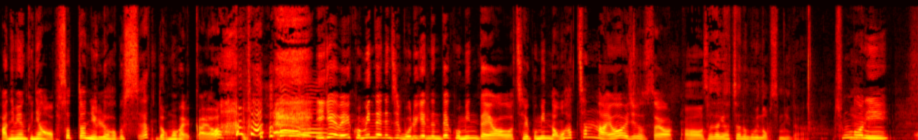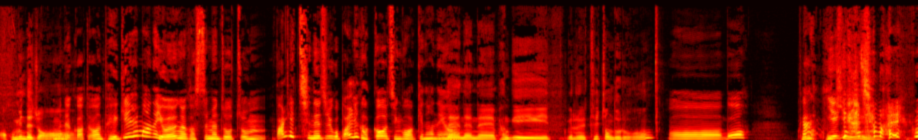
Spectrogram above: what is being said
아니면 그냥 없었던 일로 하고 쓱 넘어갈까요? 이게 왜 고민되는지 모르겠는데 고민돼요. 제 고민 너무 하찮나요? 해주셨어요. 어, 세상에 하찮은 고민은 없습니다. 충분히. 예. 어, 고민되죠. 고민될 것 같아요. 100일 만에 여행을 갔으면 좀 빨리 친해지고 빨리 가까워진 것 같긴 하네요. 네네네. 방귀를 틀 정도로. 어, 뭐, 그냥 얘기하지 말고.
